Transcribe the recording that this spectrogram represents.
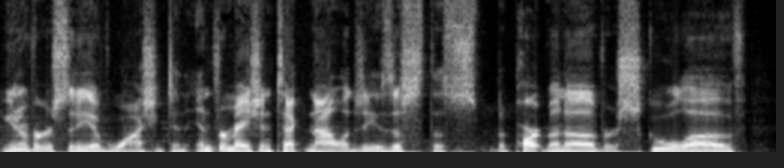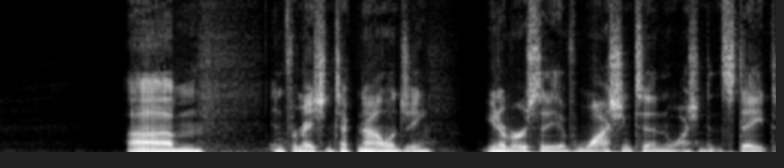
University of Washington. Information Technology, is this the Department of or School of? Um, information technology, University of Washington, Washington State.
